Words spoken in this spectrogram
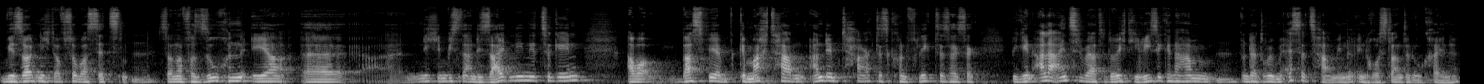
Wir sollten nicht auf sowas setzen, mhm. sondern versuchen eher äh, nicht ein bisschen an die Seitenlinie zu gehen. Aber was wir gemacht haben an dem Tag des Konfliktes, heißt, wir gehen alle Einzelwerte durch, die Risiken haben mhm. und da drüben Assets haben in, in Russland und Ukraine.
